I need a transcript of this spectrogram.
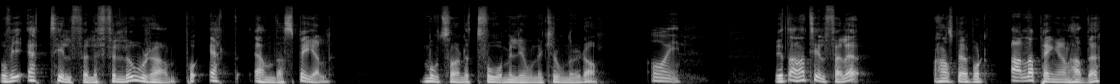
Och vid ett tillfälle förlorar han på ett enda spel motsvarande 2 miljoner kronor idag. Oj. Vid ett annat tillfälle har han spelat bort alla pengar han hade.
